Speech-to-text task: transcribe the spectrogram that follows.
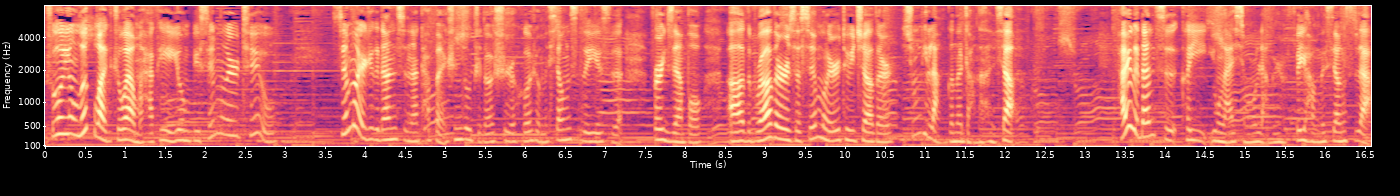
除了用 look like 之外，我们还可以用 be similar to。similar 这个单词呢，它本身就指的是和什么相似的意思。For example，啊，the brothers are similar to each other。兄弟两个呢长得很像。还有一个单词可以用来形容两个人非常的相似啊，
